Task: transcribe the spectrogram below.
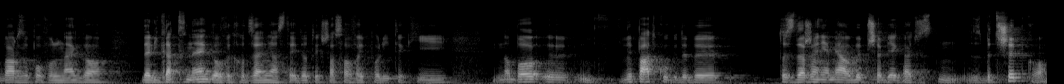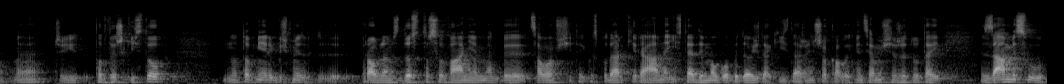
bardzo powolnego, delikatnego wychodzenia z tej dotychczasowej polityki, no bo y, w wypadku, gdyby te zdarzenia miałyby przebiegać zbyt szybko, czyli podwyżki stóp, no to mielibyśmy y, problem z dostosowaniem jakby całości tej gospodarki realnej i wtedy mogłoby dojść do jakichś zdarzeń szokowych. Więc ja myślę, że tutaj zamysł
